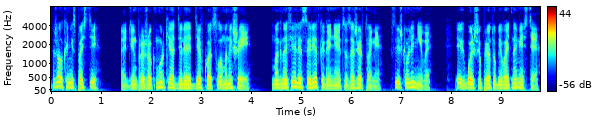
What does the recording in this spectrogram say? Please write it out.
Жалко не спасти. Один прыжок Мурки отделяет девку от сломанной шеи. Магнофелисы редко гоняются за жертвами, слишком ленивы. Их больше прет убивать на месте,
